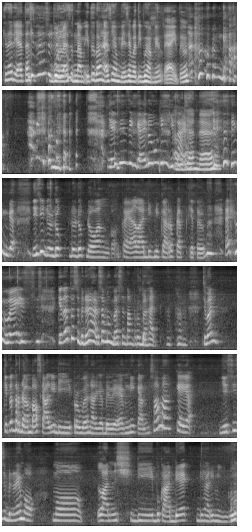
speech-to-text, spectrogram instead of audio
Kita di atas bola senam itu tau gak sih yang biasa buat ibu hamil? Ya itu. Jadi sih enggak itu mungkin kita ya. bercanda. enggak. Jadi duduk duduk doang kok kayak Aladin di karpet gitu. Anyways, kita tuh sebenarnya harusnya membahas tentang perubahan. Cuman kita terdampak sekali di perubahan harga BBM nih kan. Sama kayak Jesse sebenarnya mau mau lunch di Bukadek di hari Minggu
